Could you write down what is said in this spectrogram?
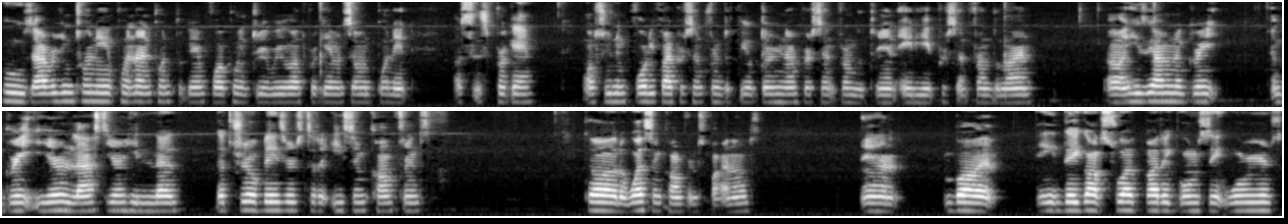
who's averaging 28.9 points per game, 4.3 rebounds per game, and 7.8 assists per game, while shooting 45% from the field, 39% from the three, and 88% from the line. Uh, he's having a great, a great year. Last year, he led the Trailblazers to the Eastern Conference, to the Western Conference Finals, and but they got swept by the Golden State Warriors.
